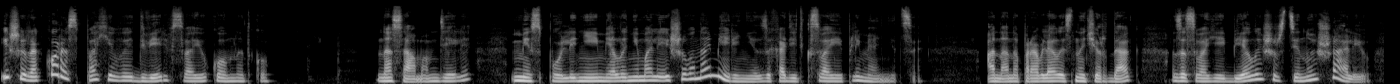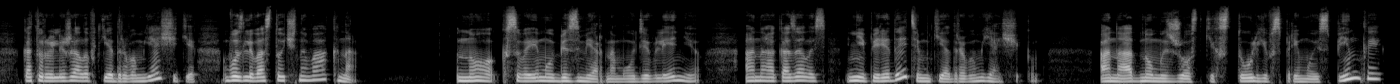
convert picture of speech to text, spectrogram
и широко распахивая дверь в свою комнатку. На самом деле мисс Полли не имела ни малейшего намерения заходить к своей племяннице — она направлялась на чердак за своей белой шерстяной шалью, которая лежала в кедровом ящике возле восточного окна. Но, к своему безмерному удивлению, она оказалась не перед этим кедровым ящиком, а на одном из жестких стульев с прямой спинкой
